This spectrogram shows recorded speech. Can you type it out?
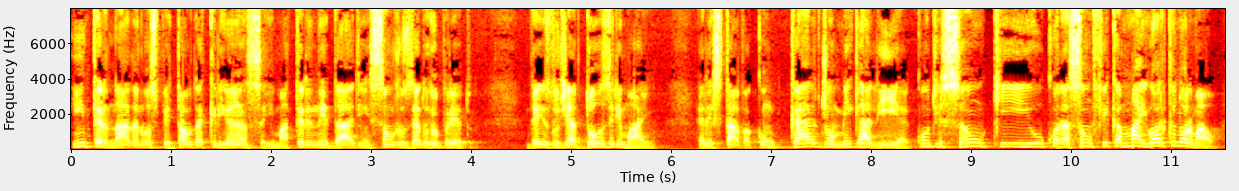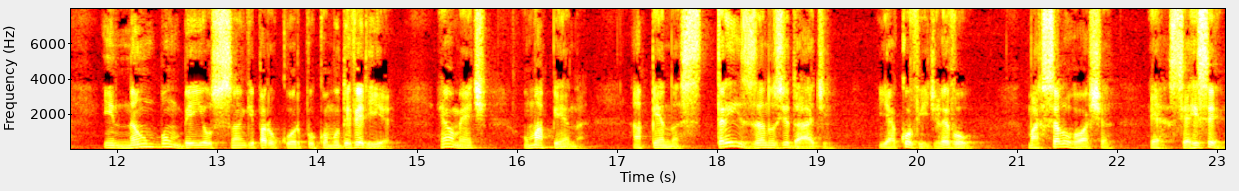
internada no Hospital da Criança e Maternidade em São José do Rio Preto, desde o dia 12 de maio. Ela estava com cardiomegalia, condição que o coração fica maior que o normal e não bombeia o sangue para o corpo como deveria. Realmente, uma pena. Apenas três anos de idade e a Covid levou. Marcelo Rocha, SRC.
